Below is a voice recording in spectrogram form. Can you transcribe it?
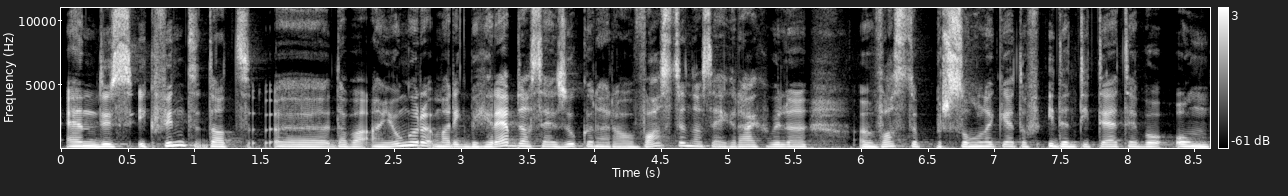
En dus ik vind dat, uh, dat we aan jongeren, maar ik begrijp dat zij zoeken naar alvast en dat zij graag willen een vaste persoonlijkheid of identiteit hebben om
